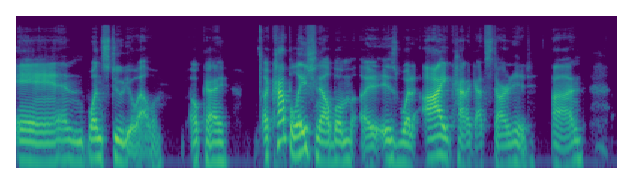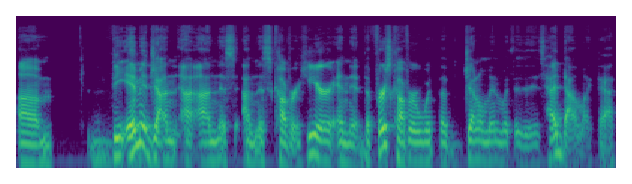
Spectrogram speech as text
and one studio album. Okay. A compilation album uh, is what I kind of got started on. Um, the image on uh, on this on this cover here and the, the first cover with the gentleman with his head down like that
